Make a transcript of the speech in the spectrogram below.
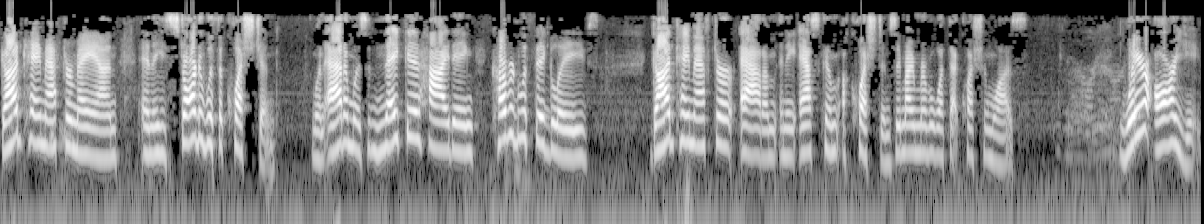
God came after man, and he started with a question. When Adam was naked, hiding, covered with fig leaves, God came after Adam and he asked him a question. Does anybody remember what that question was? Where are you?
